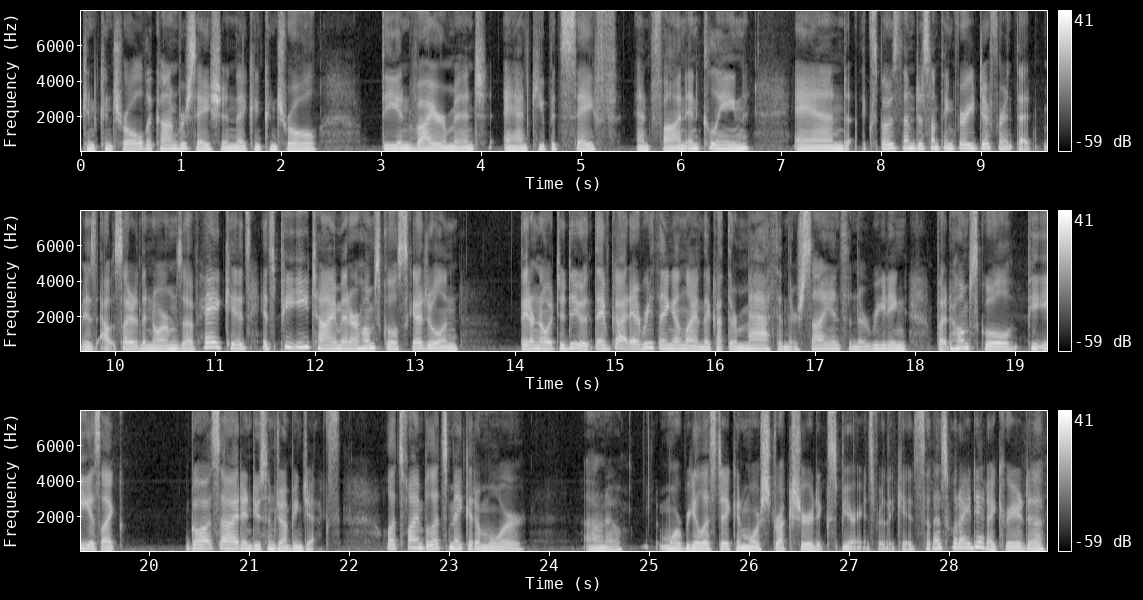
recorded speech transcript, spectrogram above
can control the conversation, they can control the environment and keep it safe and fun and clean and expose them to something very different that is outside of the norms of, hey, kids, it's PE time in our homeschool schedule and they don't know what to do. They've got everything in line. They've got their math and their science and their reading, but homeschool PE is like, go outside and do some jumping jacks. Well, that's fine, but let's make it a more I don't know, more realistic and more structured experience for the kids. So that's what I did. I created a, an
